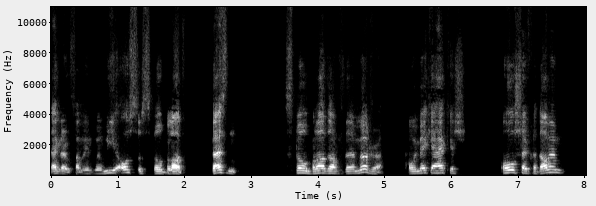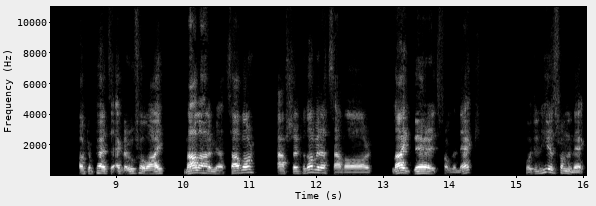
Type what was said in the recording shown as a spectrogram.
Egla Rufa. I mean, when we also spill blood, Bezin spill blood of the murderer. And we make a hekish, all Sheikh Chadamim are compared to Eglarufa. Why? Malahanim Yatzavar, Af Sheikh Chadamim Yatzavar. Like there, it's from the neck. But in here, it's from the neck.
